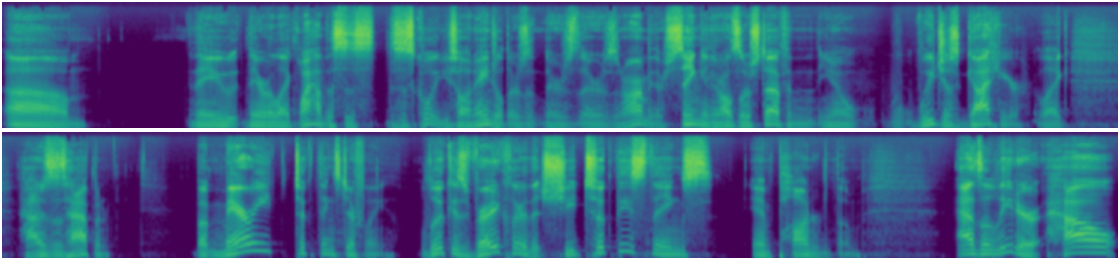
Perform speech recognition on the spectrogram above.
Um, they they were like, "Wow, this is this is cool. You saw an angel. There's there's there's an army. They're singing. There's all this other stuff, and you know, we just got here. Like, how does this happen?" But Mary took things differently. Luke is very clear that she took these things and pondered them. As a leader, how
